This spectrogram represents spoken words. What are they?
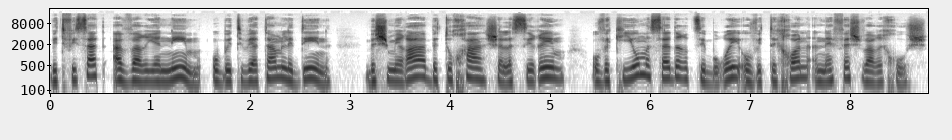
בתפיסת עבריינים ובתביעתם לדין, בשמירה הבטוחה של אסירים ובקיום הסדר הציבורי וביטחון הנפש והרכוש.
